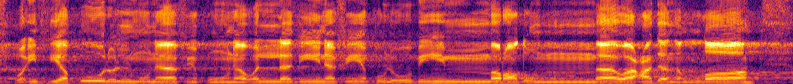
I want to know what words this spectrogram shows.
وإذ يقول المنافقون والذين في قلوبهم مرض ما وعدنا الله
